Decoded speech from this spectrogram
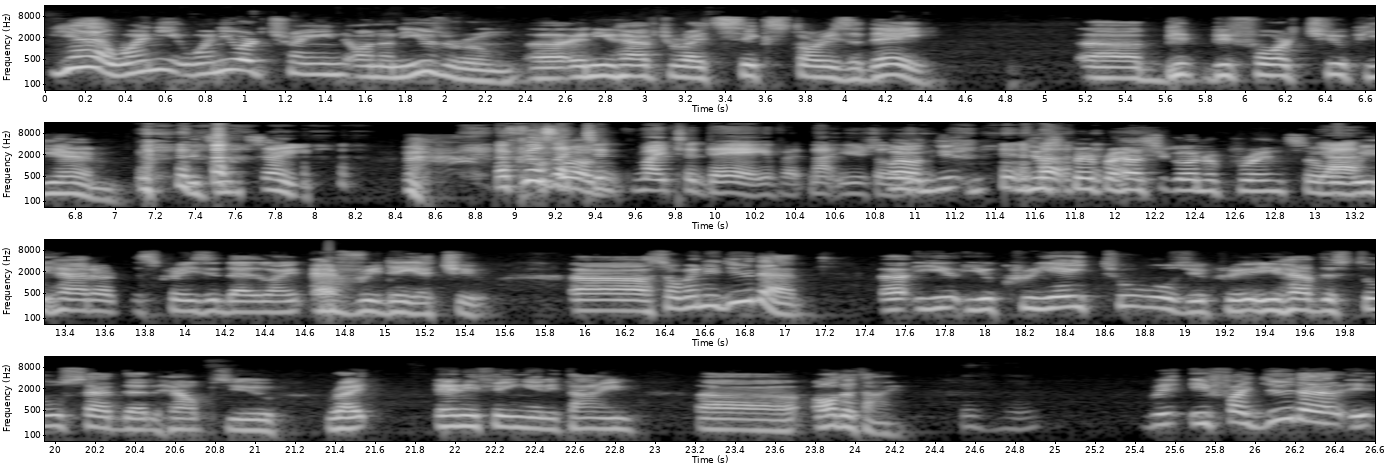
Yeah, when you when you are trained on a newsroom uh, and you have to write six stories a day uh, be- before two p.m., it's insane. It feels Well- like to, my today, but not usually. Well, newspaper has to go into print, so Yeah. we had a, this crazy deadline every day at you. Uh, so when you do that, uh, you you create tools. You create you have this tool set that helps you write anything, anytime, uh, all the time. Mhm. But If I do that,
